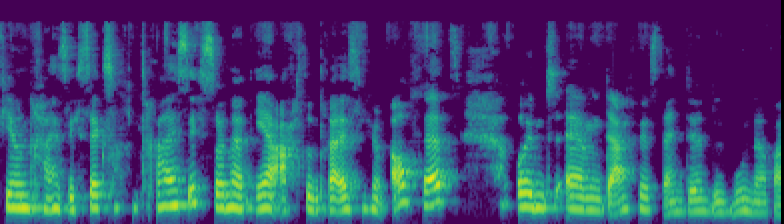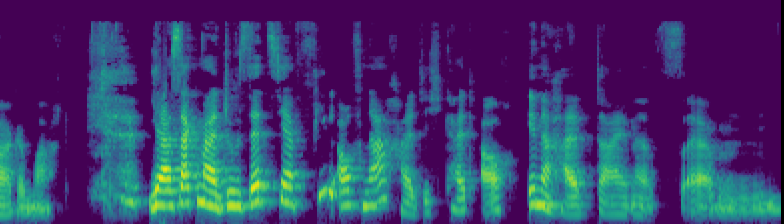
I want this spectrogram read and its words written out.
34, 36, sondern eher 38 und aufwärts. Und ähm, dafür ist dein Dirndl wunderbar gemacht. Ja, sag mal, du setzt ja viel auf Nachhaltigkeit auch innerhalb deines, ähm,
